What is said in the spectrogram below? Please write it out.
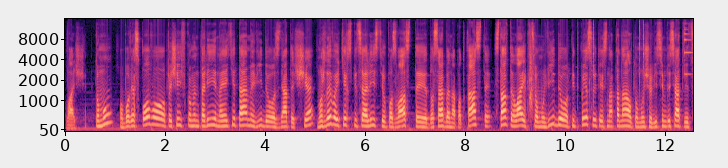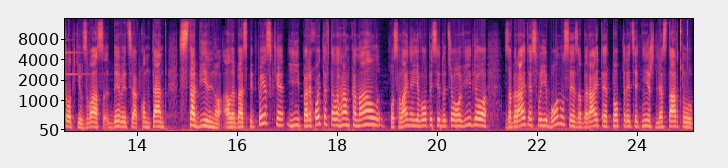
важче. Тому обов'язково пишіть в коментарі, на які теми відео зняти ще. Можливо, яких спеціалістів позвати до себе на подкасти. Ставте лайк цьому відео, підписуйтесь на канал, тому що 80% з вас дивиться контент стабільно, але без підписки. І переходьте в телеграм-канал, посилання є в описі до цього відео. Забирайте свої бонуси, забирайте топ-30 ніж для старту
